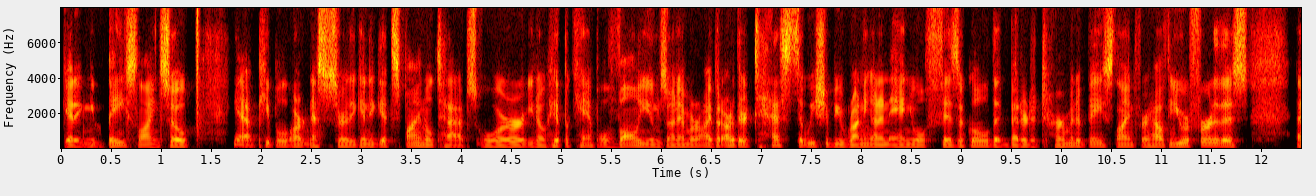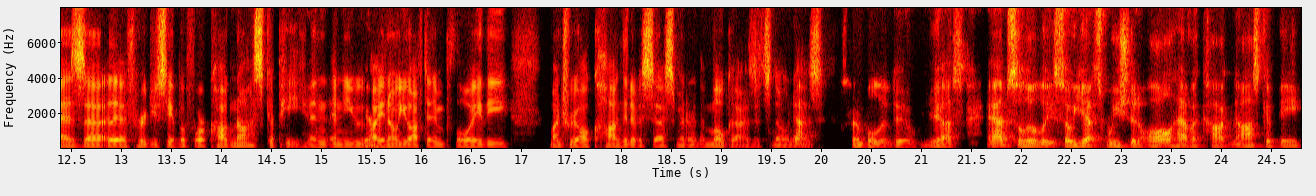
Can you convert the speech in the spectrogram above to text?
getting a baseline? So, yeah, people aren't necessarily going to get spinal taps or, you know, hippocampal volumes on MRI, but are there tests that we should be running on an annual physical that better determine a baseline for health? And you refer to this as uh, I've heard you say before, cognoscopy. And, and you, yeah. I know you often employ the Montreal Cognitive Assessment or the MOCA as it's known yeah. as. Simple to do. Yes, absolutely. So, yes, we should all have a cognoscopy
